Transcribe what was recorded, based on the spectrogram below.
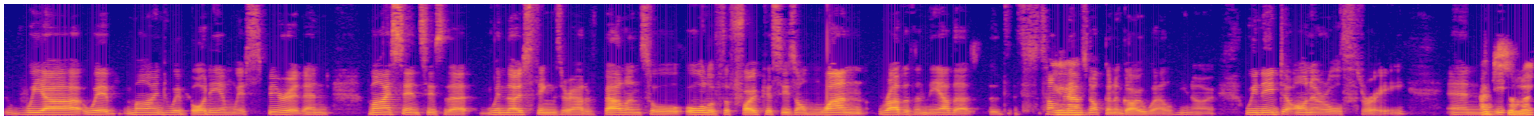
we are we're mind, we're body, and we're spirit, and my sense is that when those things are out of balance or all of the focus is on one rather than the other, something's yeah. not going to go well. You know, we need to honor all three. And Absolutely.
